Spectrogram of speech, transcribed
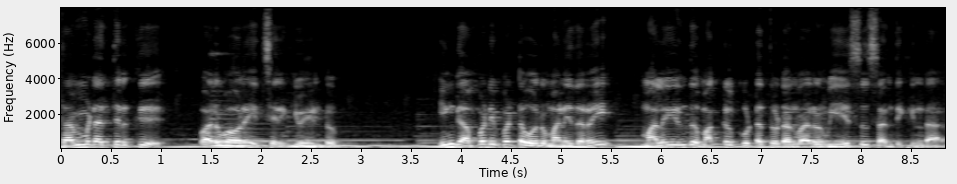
தம்மிடத்திற்கு வருபவரை எச்சரிக்க வேண்டும். இங்கு அப்படிப்பட்ட ஒரு மனிதரை மலையிருந்து மக்கள் கூட்டத்துடன் வரும் இயேசு சந்திக்கின்றார்.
